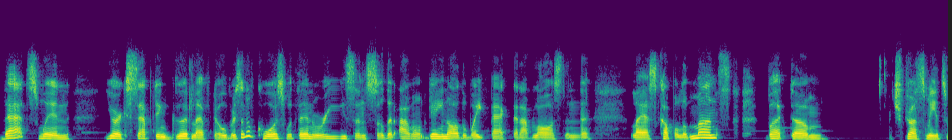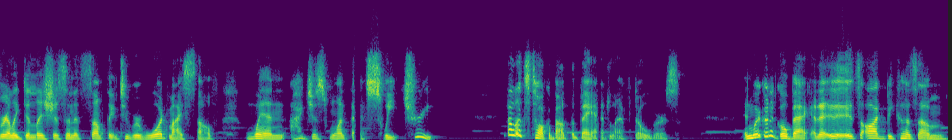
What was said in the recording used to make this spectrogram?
That's when you're accepting good leftovers, and of course, within reason, so that I won't gain all the weight back that I've lost in the last couple of months. But um, trust me, it's really delicious and it's something to reward myself when I just want that sweet treat. Now let's talk about the bad leftovers. And we're going to go back, and it's odd because um,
